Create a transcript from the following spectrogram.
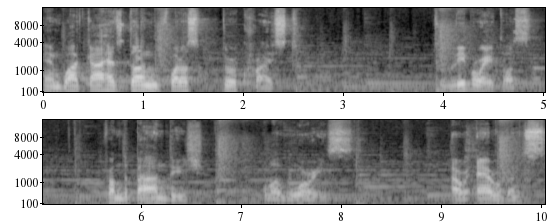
and what God has done for us through Christ to liberate us from the bondage of our worries, our arrogance,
